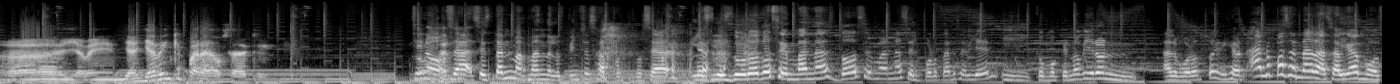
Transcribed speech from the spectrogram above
Ay, ya ven, ya, ya ven que para, o sea, que... Sí, no, o sea, se están mamando los pinches japos. O sea, les, les duró dos semanas, dos semanas el portarse bien y como que no vieron alboroto y dijeron, ah, no pasa nada, salgamos.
